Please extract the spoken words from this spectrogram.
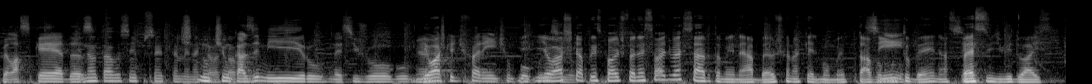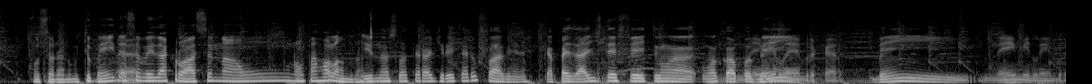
pelas quedas. Não tava 100% também naquela Não tinha um Copa. Casemiro nesse jogo. É. E eu acho que é diferente um pouco. E, e eu acho que a jogo. principal diferença é o adversário também, né? A Bélgica naquele momento estava Sim, muito bem, né? As sim. peças individuais funcionando muito bem. E dessa É. vez a Croácia não, não tá rolando, né? E o nosso lateral direito era o Fagner, né? Que apesar de ter feito uma, uma Copa Nem bem. me lembra, cara. Bem. Nem me lembra.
